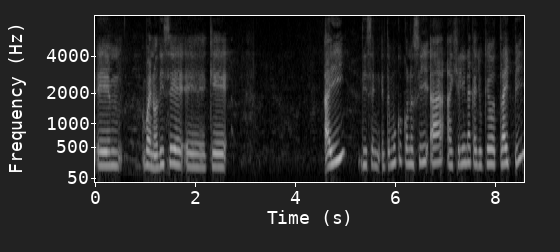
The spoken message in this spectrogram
Eh, bueno, dice eh, que ahí, dicen, en Temuco conocí a Angelina Cayuqueo Traipi,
